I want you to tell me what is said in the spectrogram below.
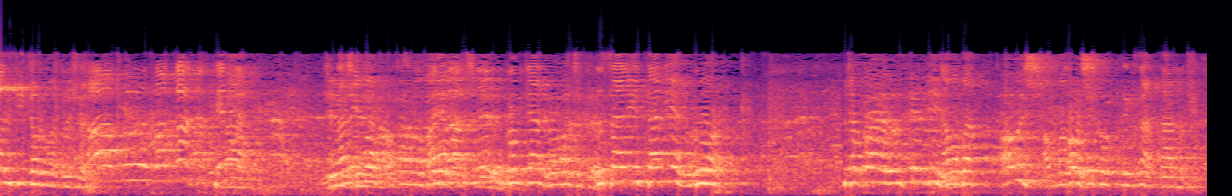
Mutkanlar üçüncü yoruma görüşüyor. Sağlığı bakarsın hayırlısı. Komiser, Yoluma çıktı. Kısali Daniel, Ruhr. Cefair, Rüstendi. Nalabat, Alış. Alman Koş. Bekov, Bekzat, Narın. Hırtı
